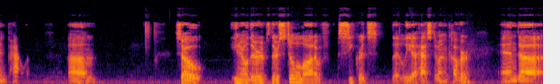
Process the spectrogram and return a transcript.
and power. Um, so, you know, there's there's still a lot of secrets that Leah has to uncover, and uh,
